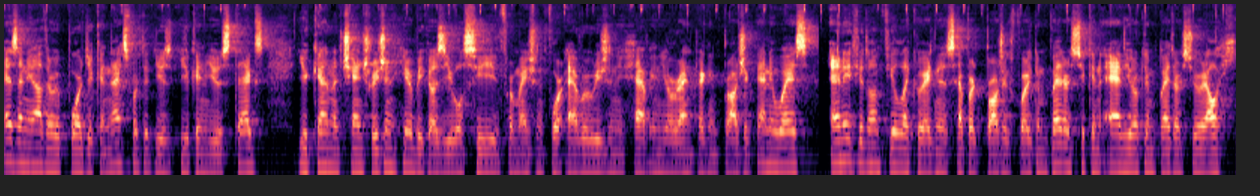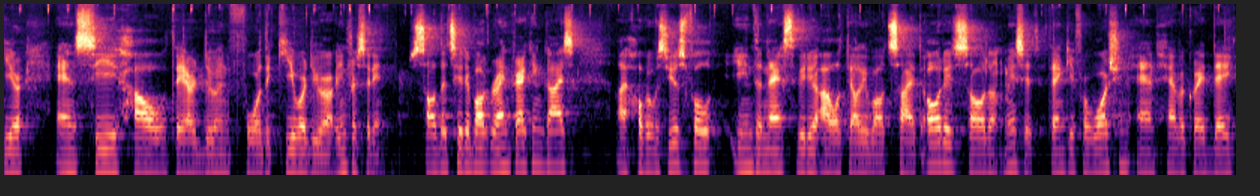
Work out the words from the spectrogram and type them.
As any other report, you can export it, you can use tags. You cannot change region here because you will see information for every region you have in your rank tracking project anyways. And if you don't feel like creating a separate project for your competitors, you can add your competitors URL here and see how they are doing for the keyword you are interested in. So that's it about rank tracking guys. I hope it was useful. In the next video I will tell you about site audits, so don't miss it. Thank you for watching and have a great day.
